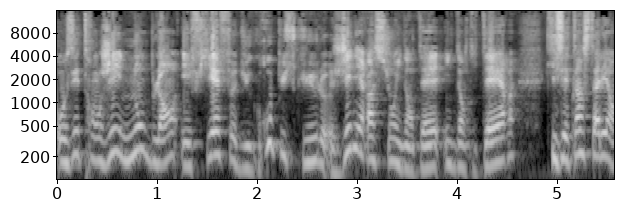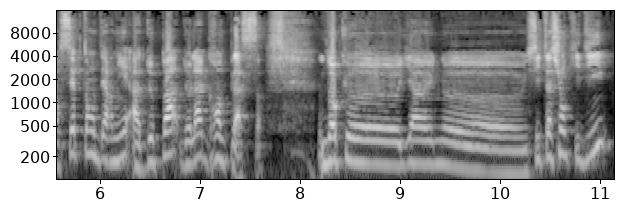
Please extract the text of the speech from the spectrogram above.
aux étrangers non blancs et fief du groupuscule Génération Identi- Identitaire qui s'est installé en septembre dernier à deux pas de la Grande Place. Donc euh, il y a une, euh, une citation qui dit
